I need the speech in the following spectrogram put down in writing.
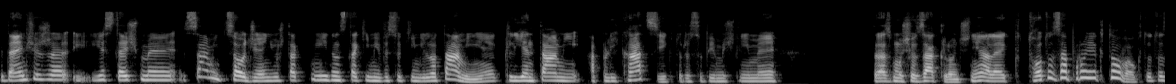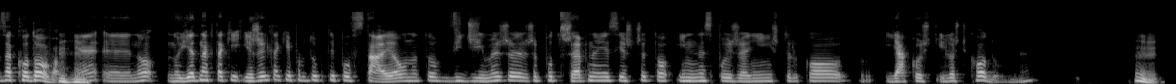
wydaje mi się, że jesteśmy sami co dzień, już tak nie idąc takimi wysokimi lotami, nie? klientami aplikacji, które sobie myślimy, teraz musiał zakląć, nie? Ale kto to zaprojektował, kto to zakodował, mhm. nie? E, no, no jednak takie, jeżeli takie produkty powstają, no to widzimy, że, że potrzebne jest jeszcze to inne spojrzenie niż tylko jakość, ilość kodu, nie? Hmm.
